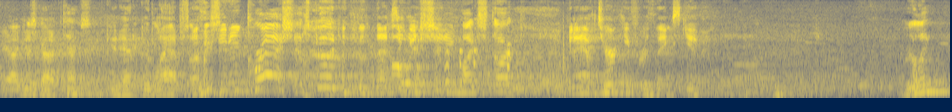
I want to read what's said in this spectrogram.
Yeah, I just got a text. The kid had a good lap, so that means he didn't crash. That's good. That's a Holy good shit, he might start. Gonna have turkey for Thanksgiving. Really?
